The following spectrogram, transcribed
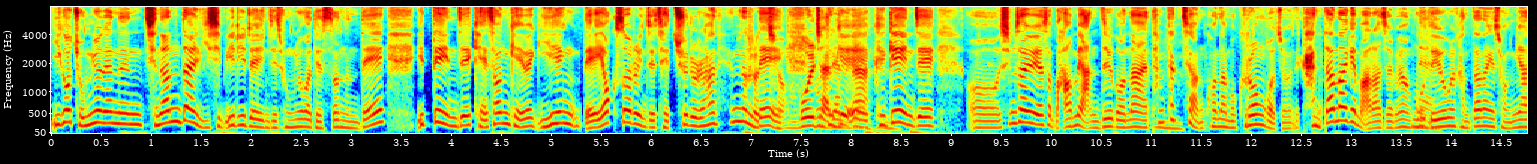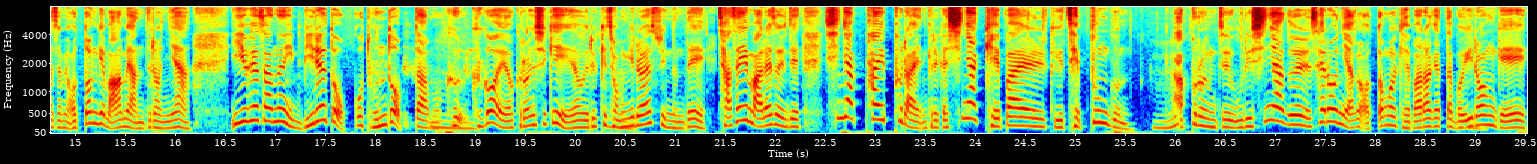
이거 종료되는 지난달 21일에 이제 종료가 됐었는데 이때 이제 개선 계획 이행 내역서를 이제 제출을 했는데 그렇죠. 뭘뭐 그게 예, 그게 음. 이제 어 심사위에서 마음에 안 들거나 탐탁치 음. 않거나 뭐 그런 거죠. 근데 간단하게 말하자면 그 네. 내용을 간단하게 정리하자면 어떤 게 마음에 안 들었냐. 이 회사는 미래도 없고 돈도 없다. 뭐그 음. 그거예요. 그런 식이에요. 이렇게 정리를 할 수 있는데 자세히 말해서 이제 신약 파이프라인 그러니까 신약 개발 그 제품군 음. 앞으로 이제 우리 신약을 새로운 약을 어떤 걸 개발하겠다 뭐 이런 음. 게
